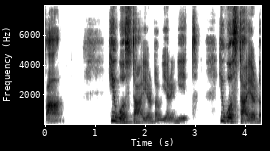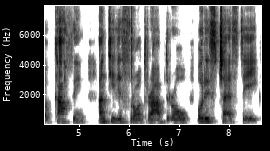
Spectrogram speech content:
fun. He was tired of hearing it. He was tired of coughing until his throat rubbed raw or his chest ached.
